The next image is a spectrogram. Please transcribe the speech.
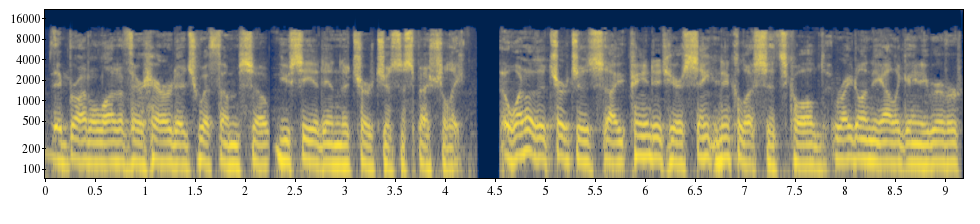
they brought a lot of their heritage with them. So you see it in the churches, especially. One of the churches I painted here, St. Nicholas, it's called, right on the Allegheny River,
